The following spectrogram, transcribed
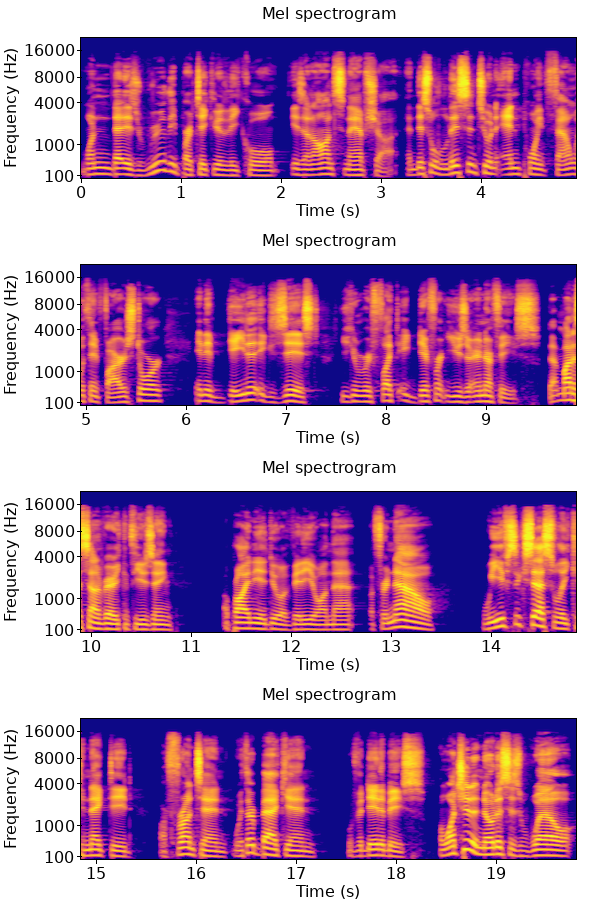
One that is really particularly cool is an on snapshot. And this will listen to an endpoint found within Firestore. And if data exists, you can reflect a different user interface. That might have sounded very confusing. I'll probably need to do a video on that. But for now, we've successfully connected our front end with our back end with a database. I want you to notice as well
